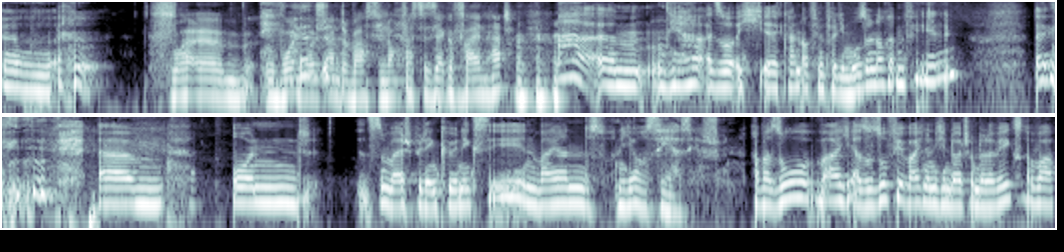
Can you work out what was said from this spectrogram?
wo, äh, wo in Deutschland warst du noch, was dir sehr gefallen hat? Ah, ähm, ja, also ich äh, kann auf jeden Fall die Mosel noch empfehlen. ähm, und zum Beispiel den Königssee in Bayern, das fand ich auch sehr, sehr schön. Aber so war ich, also so viel war ich noch nicht in Deutschland unterwegs, aber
